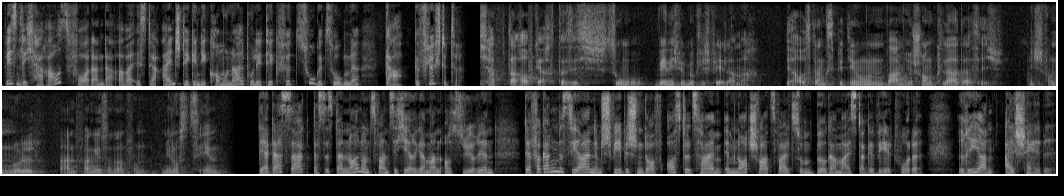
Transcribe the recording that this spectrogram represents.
Wesentlich herausfordernder aber ist der Einstieg in die Kommunalpolitik für Zugezogene, gar Geflüchtete. Ich habe darauf geachtet, dass ich so wenig wie möglich Fehler mache. Die Ausgangsbedingungen waren mir schon klar, dass ich nicht von null anfange, sondern von minus zehn. Der das sagt, das ist ein 29-jähriger Mann aus Syrien, der vergangenes Jahr in dem schwäbischen Dorf Ostelsheim im Nordschwarzwald zum Bürgermeister gewählt wurde. Rian Al-Schelbel.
